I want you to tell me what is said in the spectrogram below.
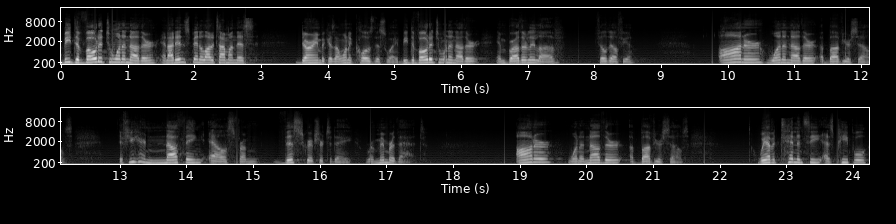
be devoted to one another. And I didn't spend a lot of time on this during because I want to close this way. Be devoted to one another in brotherly love, Philadelphia. Honor one another above yourselves. If you hear nothing else from this scripture today, remember that. Honor one another above yourselves. We have a tendency as people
